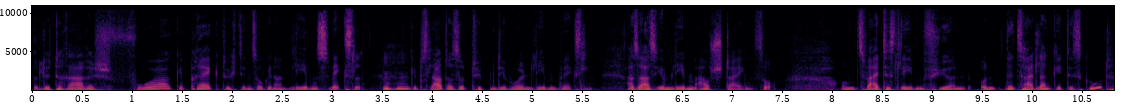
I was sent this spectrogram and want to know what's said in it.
literarisch vorgeprägt durch den sogenannten Lebenswechsel. Da Mhm. gibt es lauter so Typen, die wollen Leben wechseln. Also aus ihrem Leben aussteigen, so. Und ein zweites Leben führen. Und eine Zeit lang geht es gut,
